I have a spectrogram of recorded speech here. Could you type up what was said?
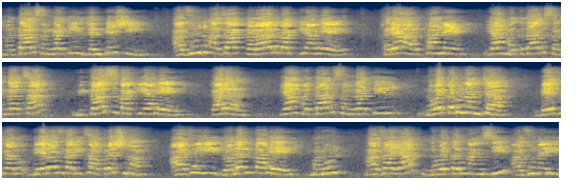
मतदारसंघातील जनतेशी अजून माझा करार बाकी आहे. खऱ्या अर्थाने या मतदारसंघाचा विकास बाकी आहे. कारण या मतदारसंघातील नवतरुणांच्या बेरोजगारीचा प्रश्न आजही ज्वलंत आहे. म्हणून माझा या नवतरुणांशी अजूनही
